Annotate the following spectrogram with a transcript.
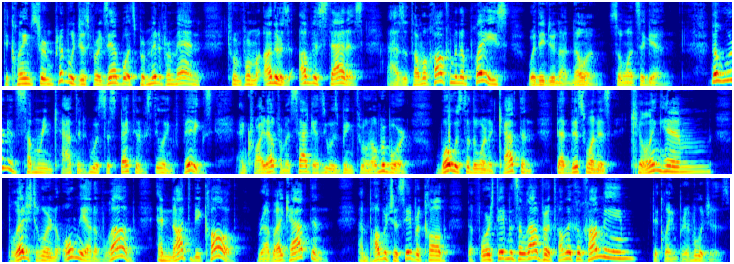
to claim certain privileges. For example, it's permitted for man to inform others of his status as a Talmud Chacham in a place where they do not know him. So once again, the learned submarine captain who was suspected of stealing figs and cried out from a sack as he was being thrown overboard, woe is to the learned captain that this one is killing him, pledged to learn only out of love and not to be called Rabbi Captain and published a sefer called The Four Statements Allowed for Talmud Chachamim to claim privileges.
